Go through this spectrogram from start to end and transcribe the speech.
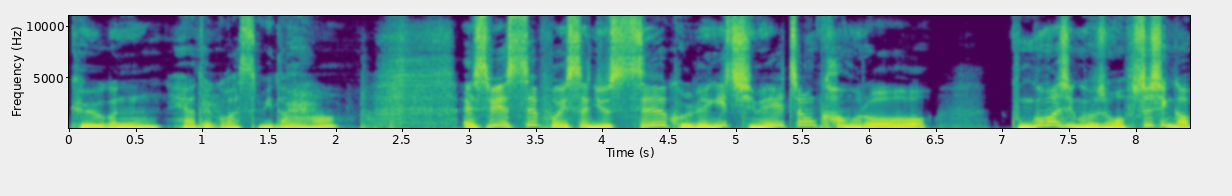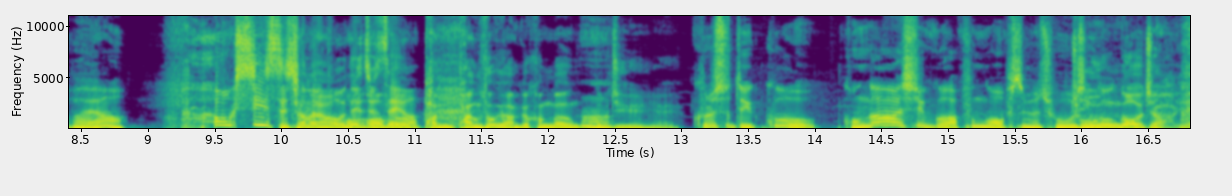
교육은 해야 될것 같습니다. 네. SBS voice news 골뱅이 gmail.com으로 궁금하신 거 요즘 없으신가 봐요. 혹시 있으시면 괜찮아요. 뭐, 보내주세요. 어, 뭐 방, 방송이 완벽한가 보지. 예. 그럴 수도 있고 건강하시고 아픈 거 없으면 좋으신 좋은 거고. 거죠. 예,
